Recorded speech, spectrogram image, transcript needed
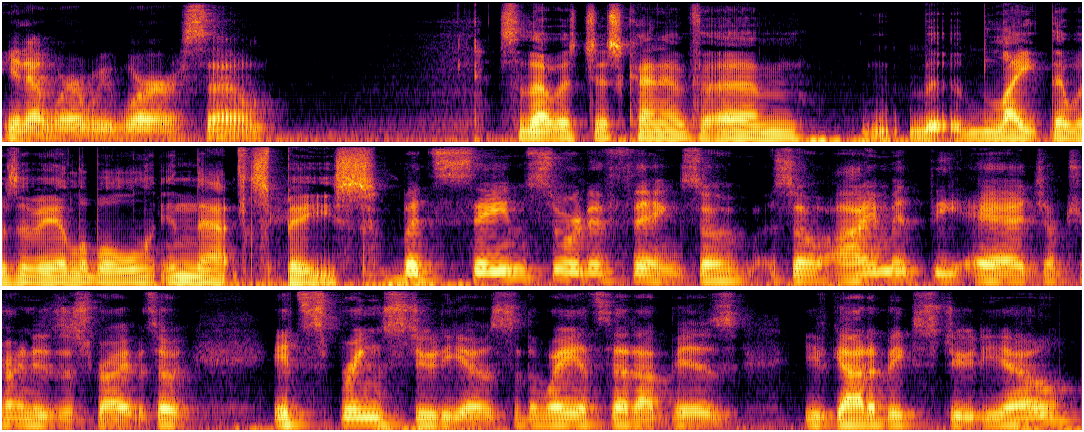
you know where we were. So. So that was just kind of um, light that was available in that space. But same sort of thing. So so I'm at the edge. I'm trying to describe it. So it's Spring Studios. So the way it's set up is you've got a big studio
